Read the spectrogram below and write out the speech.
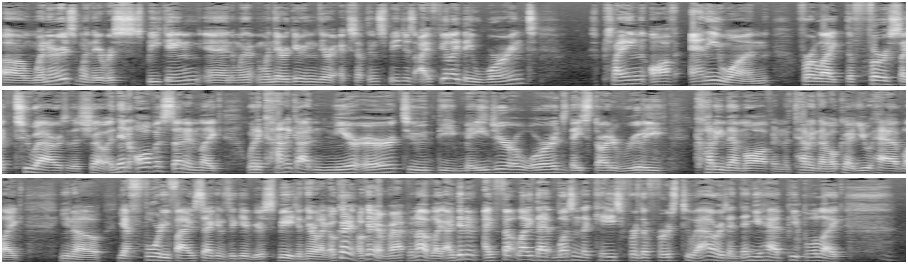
uh, winners when they were speaking and when, when they were giving their acceptance speeches? I feel like they weren't playing off anyone for like the first like two hours of the show. And then all of a sudden like when it kind of got nearer to the major awards they started really cutting them off and telling them okay you have like you know you have 45 seconds to give your speech. And they're like okay okay i'm wrapping up. Like i didn't i felt like that wasn't the case for the first two hours. And then you had people like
